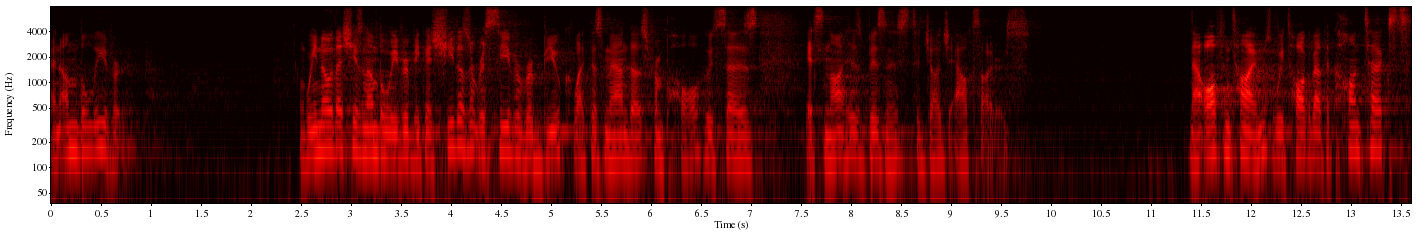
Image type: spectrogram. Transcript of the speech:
an unbeliever. We know that she's an unbeliever because she doesn't receive a rebuke like this man does from Paul, who says it's not his business to judge outsiders. Now, oftentimes we talk about the context,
